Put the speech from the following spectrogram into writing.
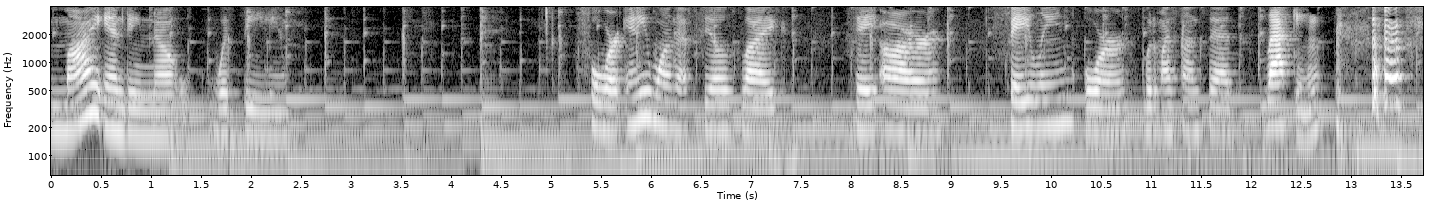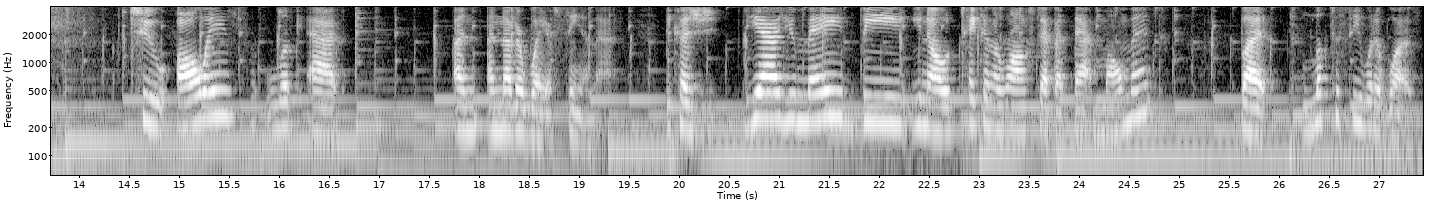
My ending note would be for anyone that feels like they are failing or what my son said, lacking, to always look at an, another way of seeing that. Because, yeah, you may be, you know, taking the wrong step at that moment, but look to see what it was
